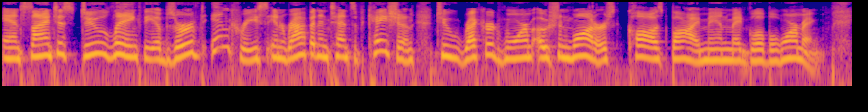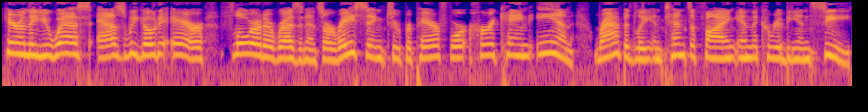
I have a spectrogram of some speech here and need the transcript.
And scientists do link the observed increase in rapid intensification to record warm ocean waters caused by man made global warming. Here in the U.S., as we go to air, Florida residents are racing to prepare for Hurricane Ian, rapidly intensifying in the Caribbean Sea.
